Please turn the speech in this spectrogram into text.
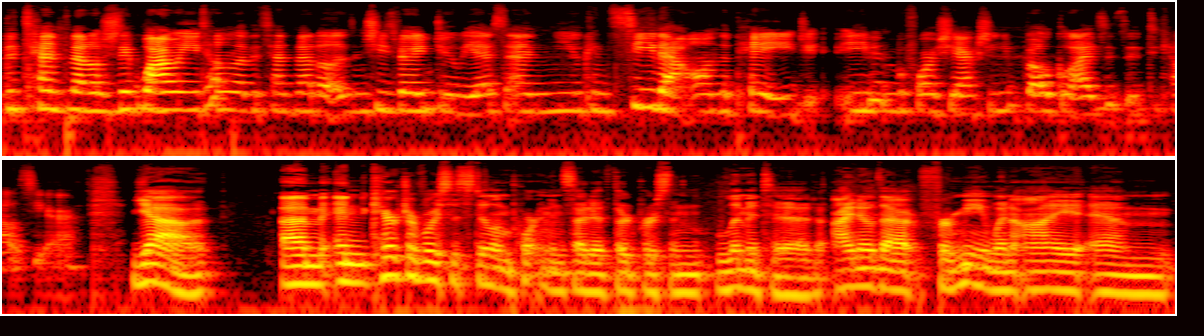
the tenth metal. She's like, why won't you tell me what the tenth metal is? And she's very dubious, and you can see that on the page even before she actually vocalizes it to Kelsier. Yeah. Um, and character voice is still important inside of third person limited. I know that for me, when I am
